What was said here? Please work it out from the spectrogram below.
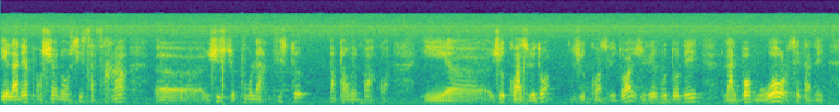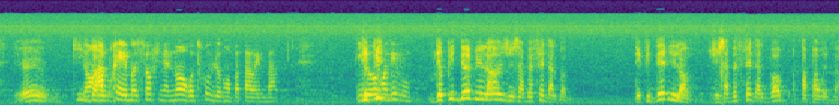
Et l'année prochaine aussi, ça sera euh, juste pour l'artiste Papa Wemba. Quoi. Et euh, je croise les doigts. Je croise les doigts. Je vais vous donner l'album World cette année. Euh, après émotion, finalement, on retrouve le grand Papa Wemba. Il est au rendez-vous. Depuis 2000 ans, je n'ai jamais fait d'album. Depuis 2000 ans, j'ai jamais fait d'album Papa Wemba.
